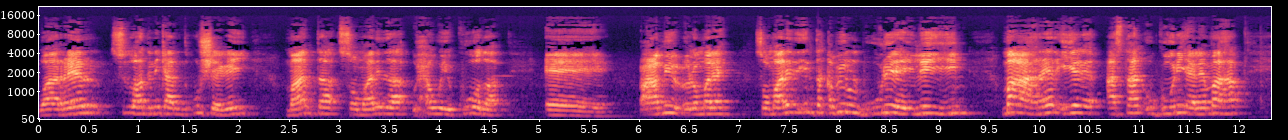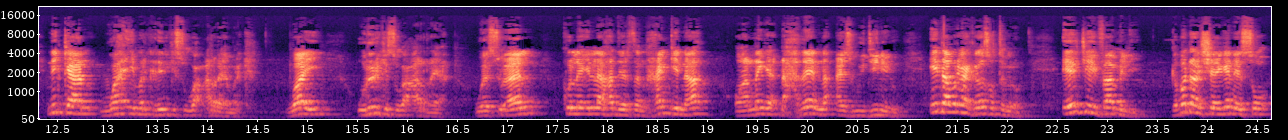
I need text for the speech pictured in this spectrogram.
waa reer siduu hadda ninkan u sheegay maanta soomaalida waxaa weeye kuwooda caamiyo culamo leh. Soomaalida inta qabiil walba uu leeyahay leeyihiin ma aha reer iyaga astaan u gooni ele maaha. Ninkan waay marka reerkiisa uga cararaya marka. Waay uu reerkiisa uga cararaya. Waa su'aal kolley ilaa haddeersan hangin ah oo annaga dhaxdeenna aan isweydiinayno intaa markaan kaga soo tagno aj family gabadhan sheeganayso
